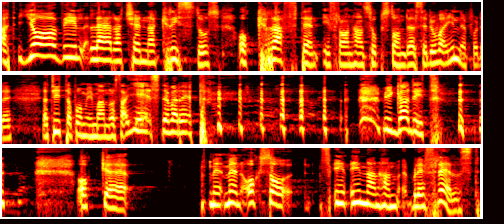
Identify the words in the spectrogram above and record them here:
att jag vill lära känna Kristus och kraften ifrån hans uppståndelse. Du var inne på det. Jag tittade på min man och sa yes, det var rätt. Vi got it. och, eh, men, men också innan han blev frälst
